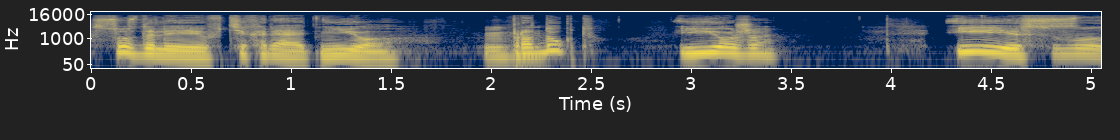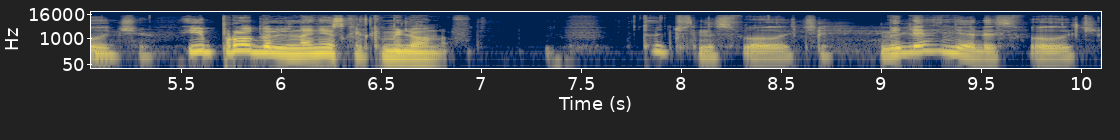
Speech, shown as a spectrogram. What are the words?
создали втихаря от нее Мгм. продукт, ее же, и, Сволочи. и продали на несколько миллионов. Точно сволочи. Миллионеры сволочи.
